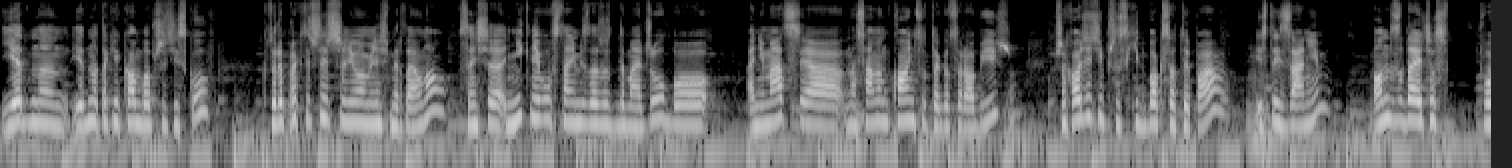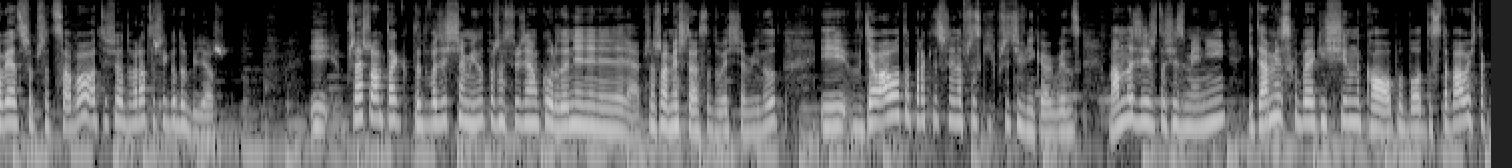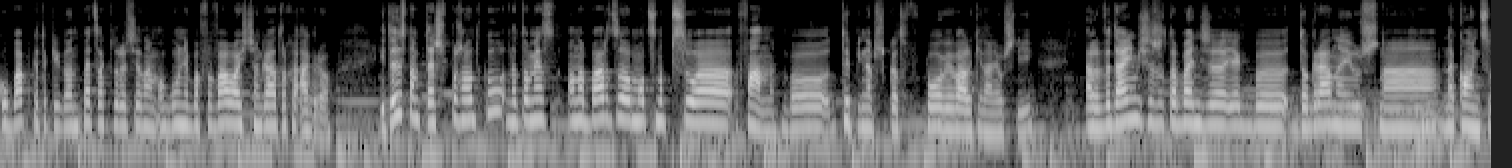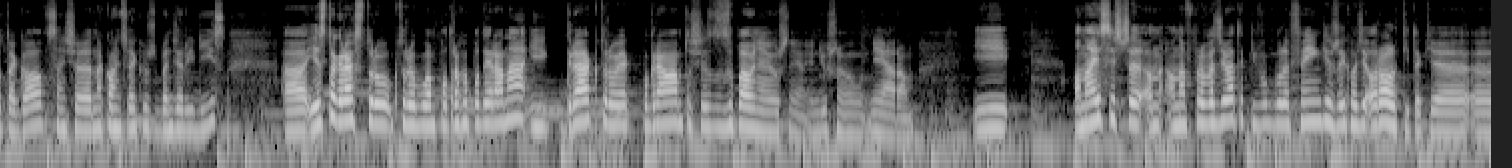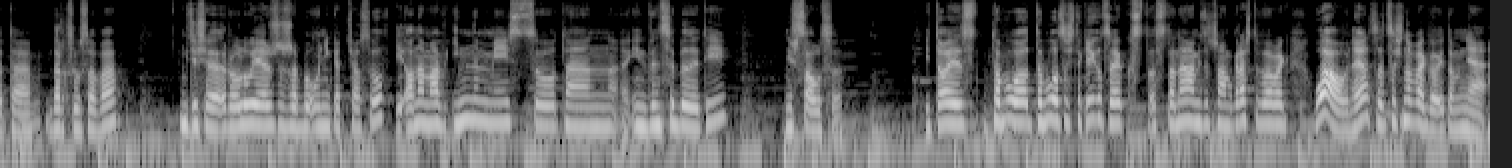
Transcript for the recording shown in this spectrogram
jedno, jedno takie kombo przycisków, które praktycznie czyniło mnie śmiertelną. W sensie nikt nie był w stanie mi zadać damage'u, bo animacja na samym końcu tego, co robisz, przechodzi ci przez hitboxa typa, jesteś za nim, on zadaje cios w powietrze przed sobą, a ty się odwracasz i go dobijasz. I przeszłam tak te 20 minut, po czym stwierdziłam, kurde, nie, nie, nie, nie, nie. Przeszłam jeszcze raz te 20 minut i działało to praktycznie na wszystkich przeciwnikach, więc mam nadzieję, że to się zmieni. I tam jest chyba jakiś silny koop, bo dostawałeś taką babkę, takiego NPC-a, która cię tam ogólnie buffowała i ściągała trochę agro. I to jest tam też w porządku, natomiast ona bardzo mocno psuła fan, bo typi na przykład w połowie walki na nią szli. Ale wydaje mi się, że to będzie jakby dograne już na, na końcu tego, w sensie na końcu, jak już będzie release. Jest to gra, z którą, którą byłam po trochę podjarana i gra, którą jak pograłam, to się zupełnie już nie, już nie jaram. I ona jest jeszcze, ona, ona wprowadziła taki w ogóle thing, jeżeli chodzi o rolki takie e, te Dark Soulsowe, gdzie się rolujesz, żeby unikać ciosów i ona ma w innym miejscu ten invincibility niż Soulsy. I to jest, to było, to było coś takiego, co jak st- stanęłam i zaczęłam grać, to było jak wow, nie? Co, coś nowego i tam nie.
